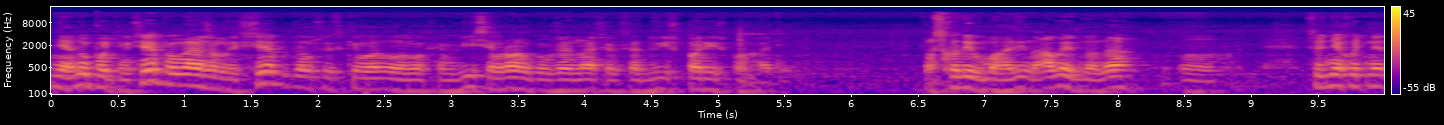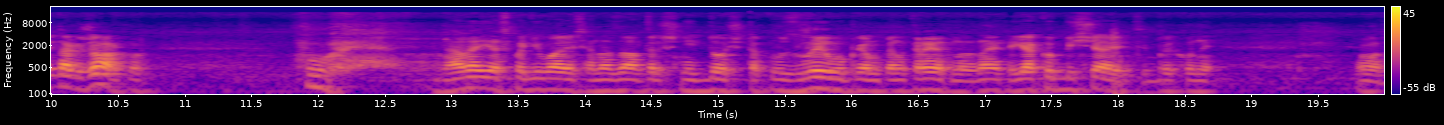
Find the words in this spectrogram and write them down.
Ні, ну потім ще полежали, ще там щось кимарнуло. В общем, 8 ранку вже почався двіж Паріж по хаті. Сходив в магазин, а видно, да? Сьогодні хоч не так жарко. Фух. Але я сподіваюся на завтрашній дощ, таку зливу прям конкретно, знаєте, як обіцяють ці брехуни. От.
